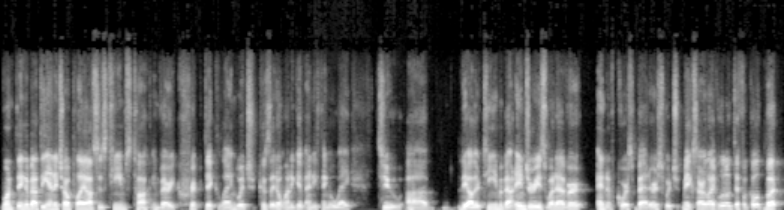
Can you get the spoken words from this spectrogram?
One thing about the NHL playoffs is teams talk in very cryptic language because they don't want to give anything away to uh, the other team about injuries, whatever, and of course bettors, which makes our life a little difficult. But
